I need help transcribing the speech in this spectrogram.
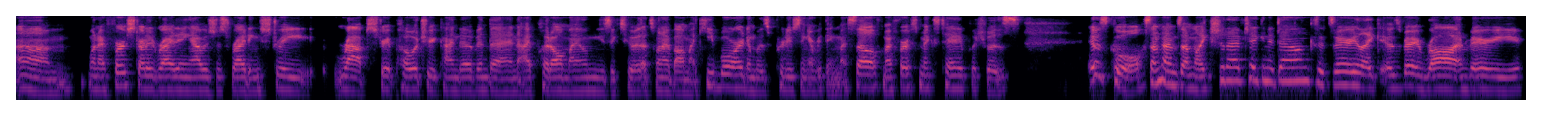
Um, when I first started writing, I was just writing straight rap, straight poetry kind of, and then I put all my own music to it. That's when I bought my keyboard and was producing everything myself. My first mixtape, which was it was cool. Sometimes I'm like, should I have taken it down? Because it's very like it was very raw and very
